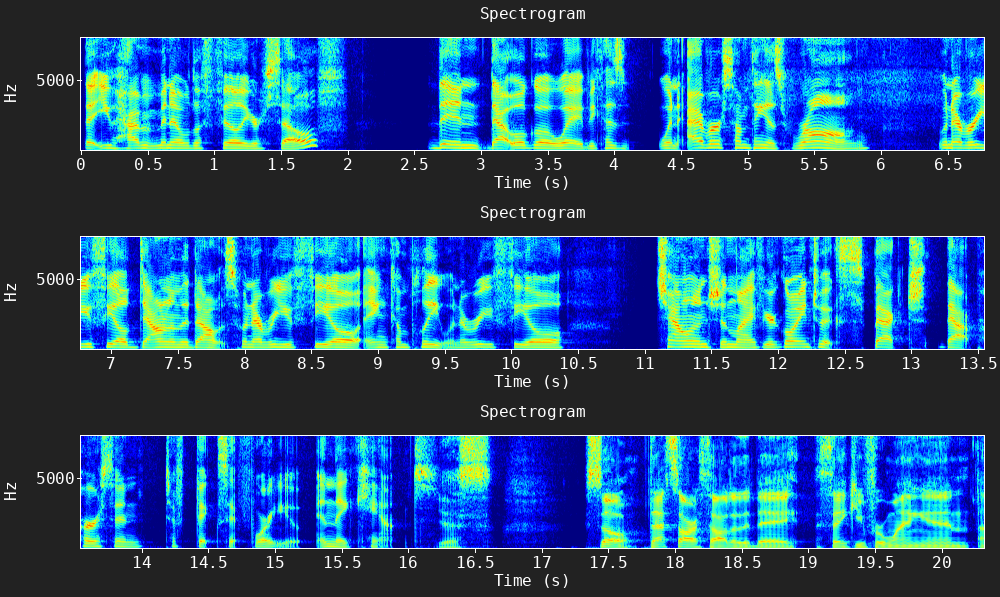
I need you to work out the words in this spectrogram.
that you haven't been able to fill yourself, then that will go away because whenever something is wrong, whenever you feel down in the dumps, whenever you feel incomplete, whenever you feel challenged in life, you're going to expect that person to fix it for you, and they can't. Yes. So that's our thought of the day. Thank you for weighing in. Oh,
